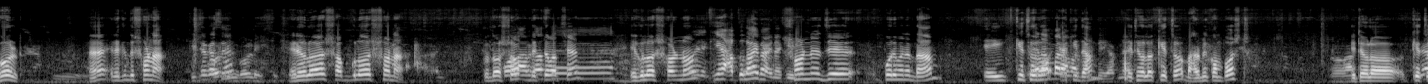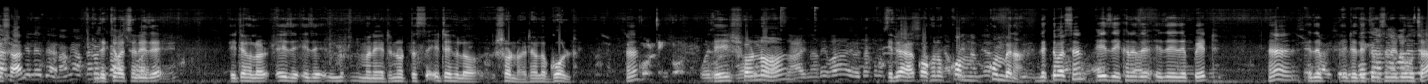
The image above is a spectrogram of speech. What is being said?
গোল্ড। হ্যাঁ এটা কিন্তু সোনা। কিসের কাছে এটা হলো সবগুলো সোনা। তো দর্শক দেখতে পাচ্ছেন? এগুলো স্বর্ণ। কি আব্দুল্লাহ ভাই নাকি? স্বর্ণের যে পরিমাণে দাম এই কেঁচো একই দাম। এটা হলো কেঁচো ভার্মি কম্পোস্ট। এটা হলো কেঁচো সার। দেখতে পাচ্ছেন এই যে এটা হলো এই যে এই যে মানে এটা নড়তেছে এটা হলো স্বর্ণ এটা হলো গোল্ড হ্যাঁ? এই স্বর্ণ এটা কখনো কম কমবে না। দেখতে পাচ্ছেন? এই যে এখানে যে এই যে এই যে পেট হ্যাঁ এদের এটা দেখতে পাচ্ছেন এটা উঁচা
